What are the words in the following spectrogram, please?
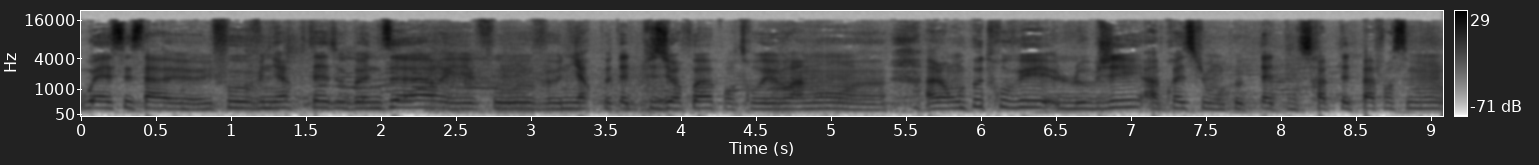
Ouais, c'est ça. Euh, il faut venir peut-être aux bonnes heures et il faut venir peut-être plusieurs fois pour trouver vraiment. Euh, alors, on peut trouver l'objet. Après, si on peut peut-être, il sera peut-être pas forcément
